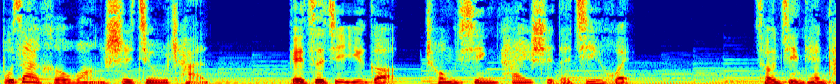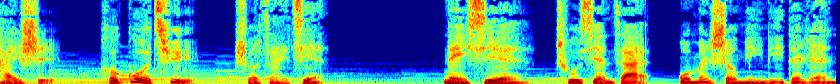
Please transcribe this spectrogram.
不再和往事纠缠。给自己一个重新开始的机会，从今天开始和过去说再见。那些出现在我们生命里的人，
